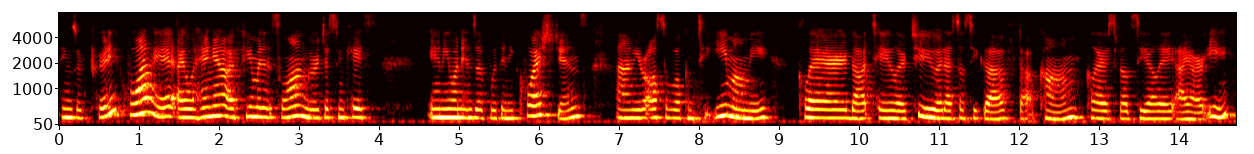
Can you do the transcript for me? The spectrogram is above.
things are pretty quiet. I will hang out a few minutes longer just in case anyone ends up with any questions, um, you're also welcome to email me, claire.taylor2 at slcgov.com. Claire is spelled C L A I R E.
